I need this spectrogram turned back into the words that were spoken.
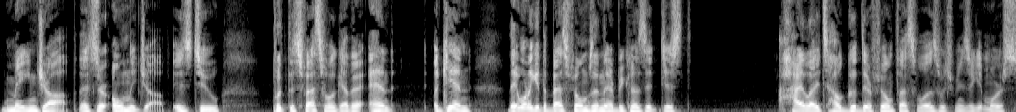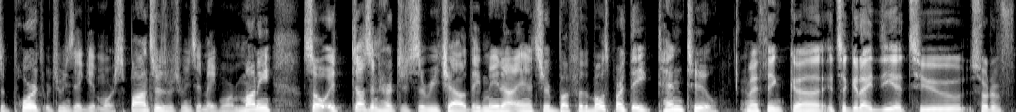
main job. That's their only job is to put this festival together. And again, they want to get the best films in there because it just highlights how good their film festival is, which means they get more support, which means they get more sponsors, which means they make more money. So it doesn't hurt just to reach out. They may not answer, but for the most part, they tend to. And I think uh, it's a good idea to sort of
